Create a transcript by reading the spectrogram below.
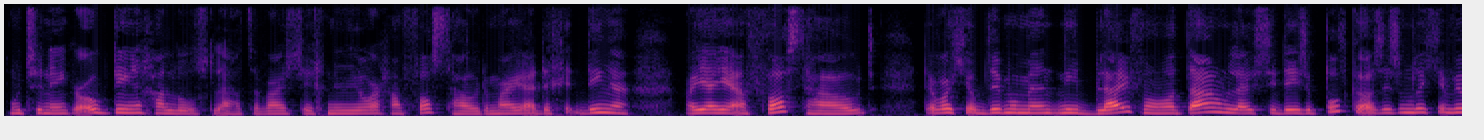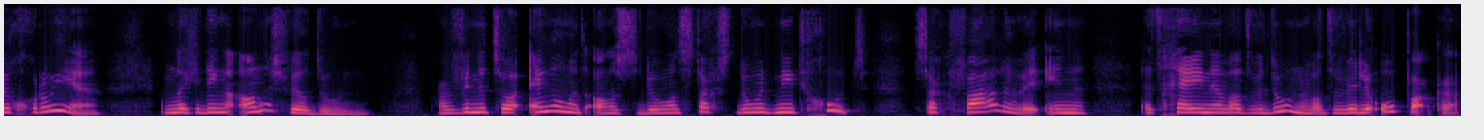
moeten ze in één keer ook dingen gaan loslaten waar ze zich nu heel erg aan vasthouden. Maar ja, de dingen waar jij je aan vasthoudt, daar word je op dit moment niet blij van. Want daarom luister je deze podcast, is omdat je wil groeien. Omdat je dingen anders wil doen. Maar we vinden het zo eng om het anders te doen, want straks doen we het niet goed. Straks falen we in hetgene wat we doen en wat we willen oppakken.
